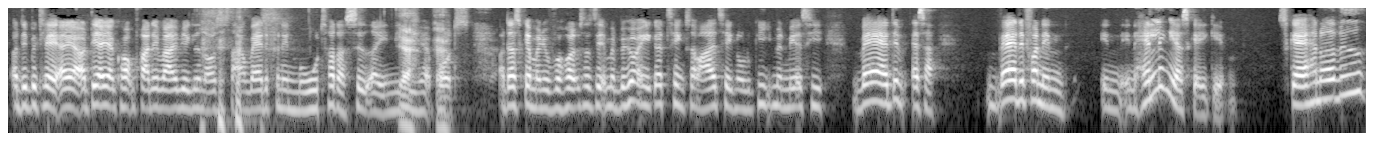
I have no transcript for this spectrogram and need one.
og det beklager jeg. Og der jeg kom fra, det var i virkeligheden også at snakke om, hvad er det for en motor, der sidder inde i ja, de her bots. Ja. Og der skal man jo forholde sig til, at man behøver ikke at tænke så meget teknologi, men mere at sige, hvad er det, altså, hvad er det for en, en, en handling, jeg skal igennem? Skal jeg have noget at vide?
